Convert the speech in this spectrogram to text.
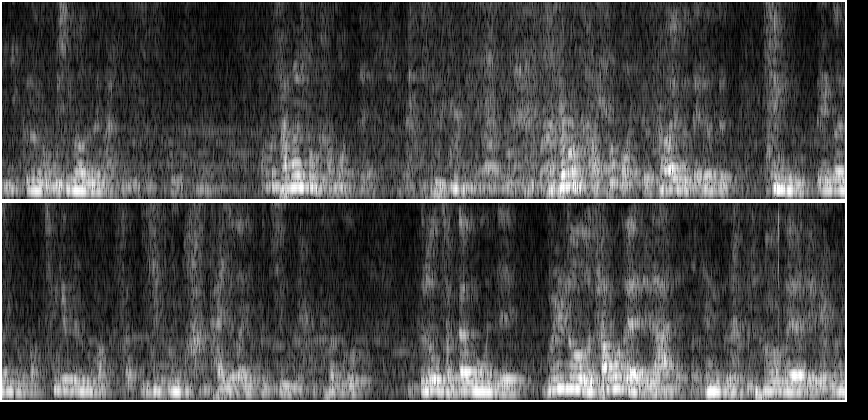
미리 끊으면 50만 원에 갈 수도 있을 수도 있어요. 한번 상하이 좀 가면 어때? 세 번 갈아타고 어때요? 상하이에서 내려서 짐 빼가지고 막 챙겨들고 막 20분 막 달려가지고 또짐 넣고 타고 그런 저가 항공 이제 물도 사 먹어야 돼요 안에서 생수 사 먹어야 되고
